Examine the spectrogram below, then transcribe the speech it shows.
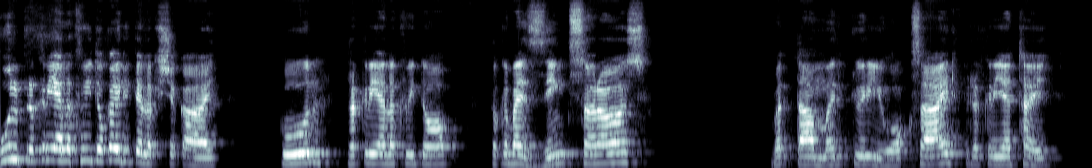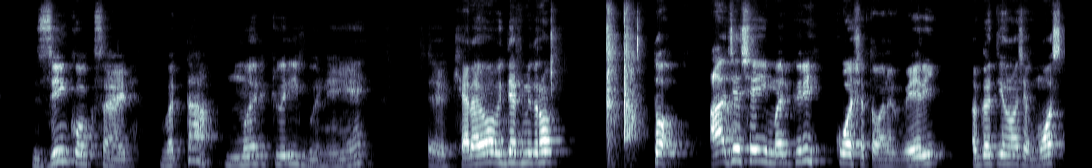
કુલ પ્રક્રિયા લખવી તો કઈ રીતે લખી શકાય? કુલ પ્રક્રિયા લખવી તો તો કે ભાઈ ઝિંક સરસ વત્તા મર્ક્યુરી ઓક્સાઇડ પ્રક્રિયા થઈ. ઝિંક ઓક્સાઇડ વત્તા મર્ક્યુરી બને છે. ખ્યાલ આવ્યો વિદ્યાર્થી મિત્રો? તો આ જે છે એ મર્ક્યુરી કોષ હતો અને વેરી અગત્યનો છે. મોસ્ટ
